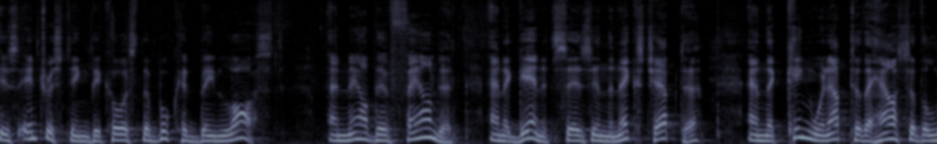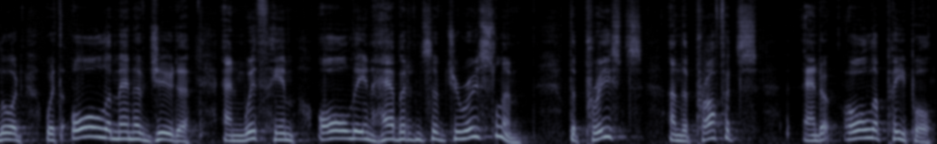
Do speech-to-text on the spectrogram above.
is interesting because the book had been lost and now they've found it. And again, it says in the next chapter, and the king went up to the house of the Lord with all the men of Judah, and with him all the inhabitants of Jerusalem, the priests and the prophets and all the people,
